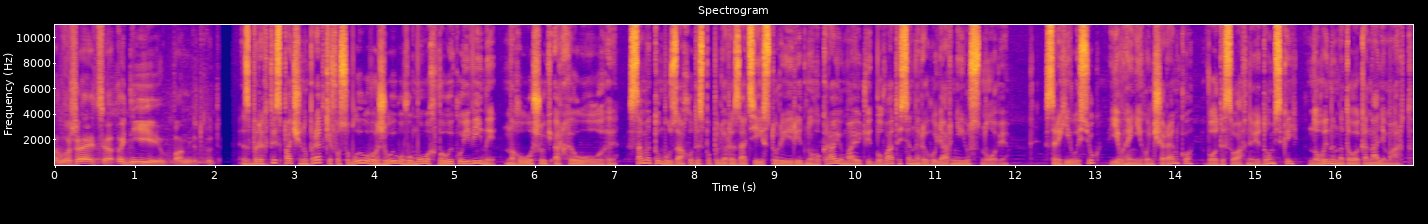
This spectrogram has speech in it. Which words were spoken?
вона вважається однією пам'яткою. Зберегти спадщину предків особливо важливо в умовах великої війни, наголошують археологи. Саме тому заходи з популяризації історії рідного краю мають відбуватися на регулярній основі. Сергій Лисюк, Євгеній Гончаренко, Владислав Невідомський. Новини на телеканалі Март.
